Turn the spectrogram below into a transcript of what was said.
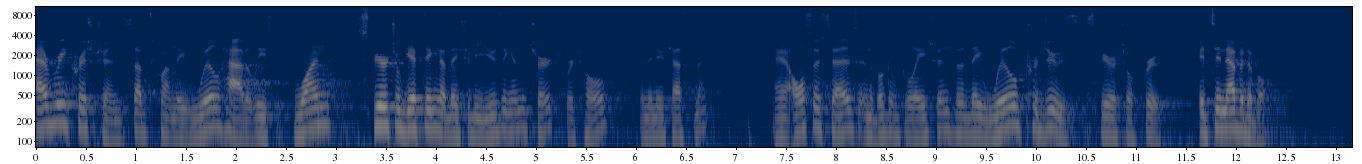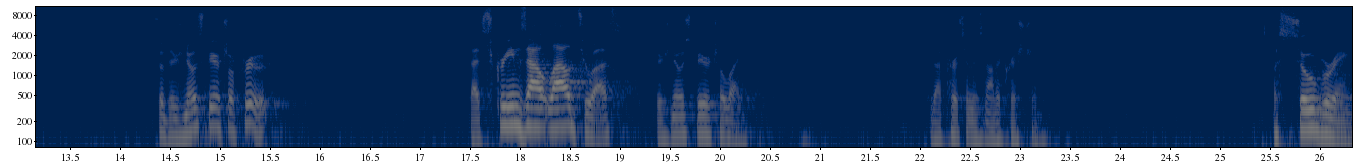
every Christian subsequently will have at least one spiritual gifting that they should be using in the church, we're told in the New Testament. And it also says in the book of Galatians that they will produce spiritual fruit. It's inevitable. So if there's no spiritual fruit, that screams out loud to us, there's no spiritual life. So that person is not a Christian. A sobering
